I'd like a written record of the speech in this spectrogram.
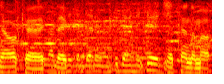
yeah, okay, So that they they can get in and put them in the cage. they pin them up.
